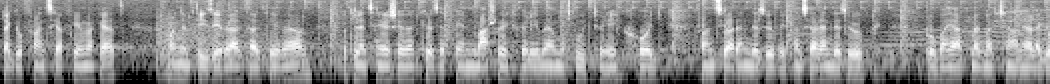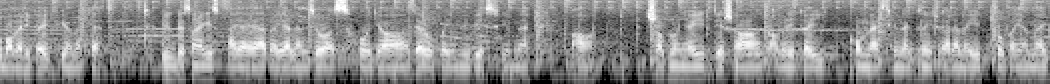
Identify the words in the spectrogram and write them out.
legjobb francia filmeket, majdnem tíz év elteltével, a 90-es évek közepén második felében most úgy tűnik, hogy francia rendező vagy francia rendezők próbálják meg megcsinálni a legjobb amerikai filmeket. Luc Besson egész pályájára jellemző az, hogy az európai művészfilmnek a sablonyait és az amerikai kommercfilmnek bizonyos elemeit próbálja meg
